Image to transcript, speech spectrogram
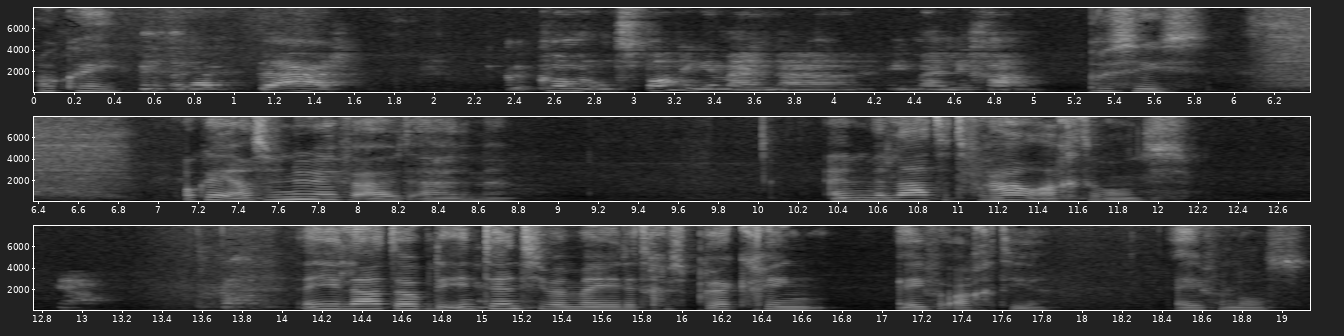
Oké, En vanuit daar kwam er ontspanning in mijn, eh, in mijn lichaam. precies. Oké, als we nu even uitademen. En we laten het verhaal achter ons. Ja. En je laat ook de intentie waarmee je dit gesprek ging even achter je. Even los.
